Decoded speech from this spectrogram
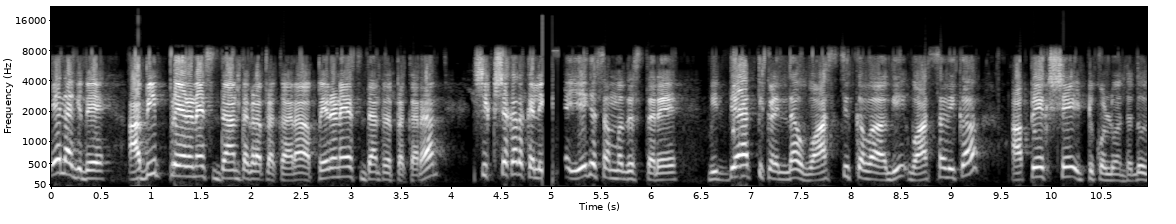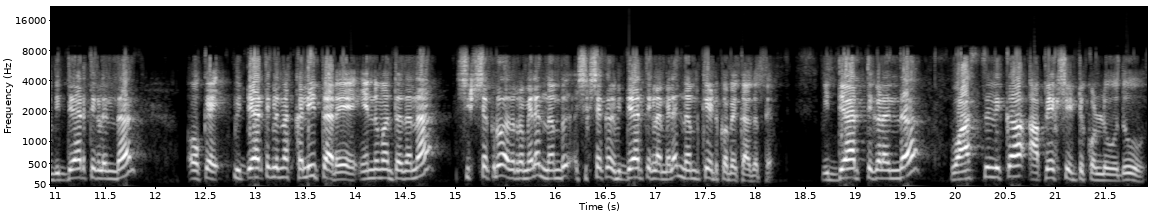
ಏನಾಗಿದೆ? ಅಭಿಪ್ರೇರಣೆ ಸಿದ್ಧಾಂತಗಳ ಪ್ರಕಾರ ಪ್ರೇರಣೆಯ ಸಿದ್ಧಾಂತದ ಪ್ರಕಾರ ಶಿಕ್ಷಕರ ಕಲಿಕೆ ಹೇಗೆ ಸಂಬಂಧಿಸ್ತಾರೆ? ವಿದ್ಯಾರ್ಥಿಗಳಿಂದ ವಾಸ್ತವಿಕವಾಗಿ, ವಾಸ್ತವಿಕ ಅಪೇಕ್ಷೆ ಇಟ್ಟುಕೊಳ್ಳುವಂಥದ್ದು. ವಿದ್ಯಾರ್ಥಿಗಳಿಂದ, ಓಕೆ, ವಿದ್ಯಾರ್ಥಿಗಳಿಂದ ಕಲಿತಾರೆ ಎನ್ನುವಂಥದ್ದನ್ನ ಶಿಕ್ಷಕರು ಅದರ ಮೇಲೆ ನಂಬ, ಶಿಕ್ಷಕರ ವಿದ್ಯಾರ್ಥಿಗಳ ಮೇಲೆ ನಂಬಿಕೆ ಇಟ್ಕೋಬೇಕಾಗುತ್ತೆ. ವಿದ್ಯಾರ್ಥಿಗಳಿಂದ ವಾಸ್ತವಿಕ ಅಪೇಕ್ಷೆ ಇಟ್ಟುಕೊಳ್ಳುವುದು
